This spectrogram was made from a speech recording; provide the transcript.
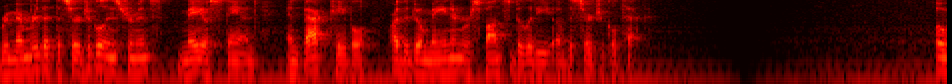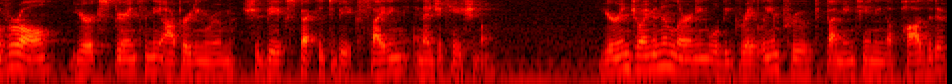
Remember that the surgical instruments, Mayo stand, and back table are the domain and responsibility of the surgical tech. Overall, your experience in the operating room should be expected to be exciting and educational. Your enjoyment and learning will be greatly improved by maintaining a positive,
